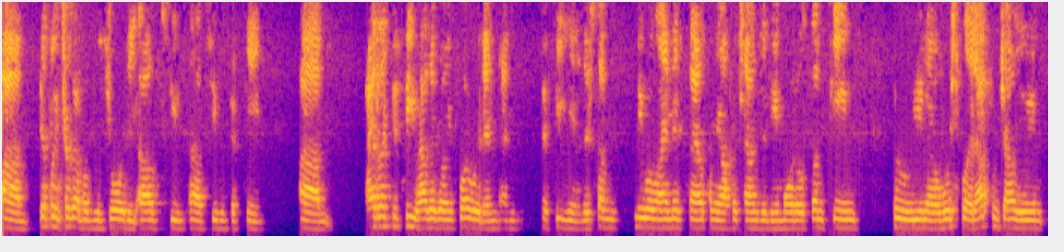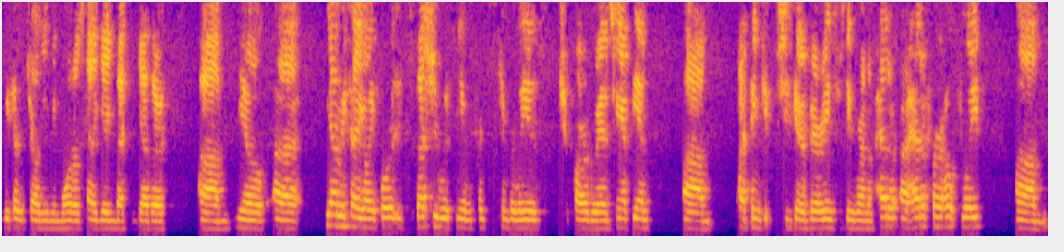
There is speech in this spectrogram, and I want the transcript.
Um, definitely took up a majority of season, of season 15. Um, I'd like to see how they're going forward and, and to see, you know, there's some new alignments now coming off of Challenge of the Immortals. Some teams who, you know, were split up from Challenge because of Challenge of the Immortals kind of getting back together. Um, you know, uh, yeah, I'm excited going forward, especially with, you know, Princess Kimberly as Chikara Grand Champion. Um, I think she's got a very interesting run ahead of, ahead of her, hopefully. Um,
